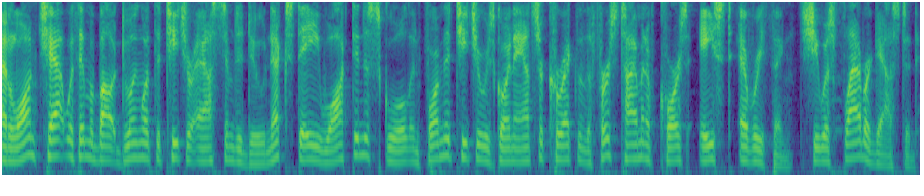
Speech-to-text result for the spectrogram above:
I had a long chat with him about doing what the teacher asked him to do. Next day, he walked into school, informed the teacher he was going to answer correctly the first time, and of course, aced everything. She was flabbergasted.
